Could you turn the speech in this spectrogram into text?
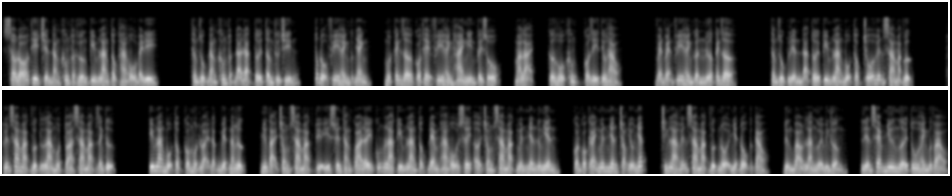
Sau đó thi triển đằng không thuật hướng kim lang tộc hang ổ bay đi. Thẩm dục đằng không thuật đã đạt tới tầng thứ chín, tốc độ phi hành cực nhanh, một canh giờ có thể phi hành hai nghìn cây số, mà lại, cơ hồ không có gì tiêu hao. Vẹn vẹn phi hành gần nửa canh giờ, thẩm dục liền đã tới kim lang bộ tộc chỗ huyện sa mạc vực. Huyện sa mạc vực là một tòa sa mạc danh tự kim lang bộ tộc có một loại đặc biệt năng lực, nhưng tại trong sa mạc tùy ý xuyên thẳng qua đây cũng là kim lang tộc đem hang ổ xây ở trong sa mạc nguyên nhân đương nhiên, còn có cái nguyên nhân trọng yếu nhất, chính là huyện sa mạc vực nội nhiệt độ cực cao, đừng bảo là người bình thường, liền xem như người tu hành bước vào,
